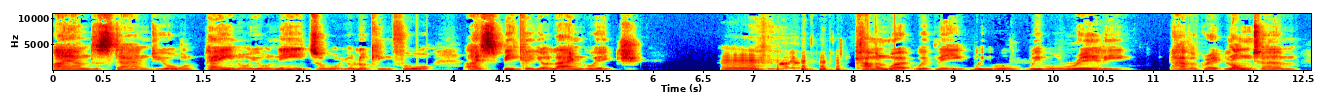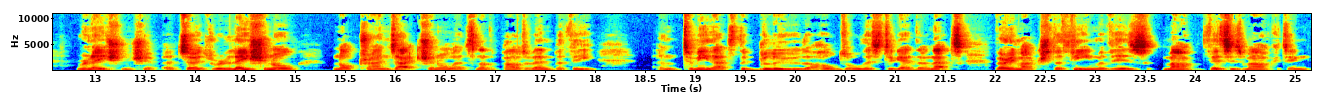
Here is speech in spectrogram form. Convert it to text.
I understand your pain or your needs or what you're looking for. I speak your language. Come and work with me. We will we will really have a great long term relationship. Uh, so it's relational, not transactional. That's another part of empathy. And to me, that's the glue that holds all this together. And that's very much the theme of his this is marketing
